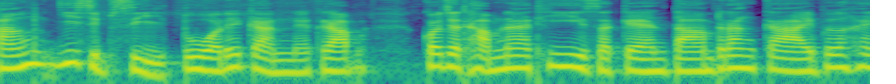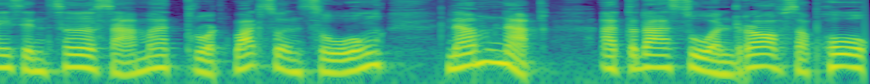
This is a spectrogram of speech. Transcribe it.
ทั้ง 24 ตัวด้วยกันนะครับ ก็จะทำหน้าที่สแกนตามร่างกายเพื่อให้เซ็นเซอร์สามารถตรวจวัดส่วนสูง น้ำหนัก อัตราส่วนรอบสะโพก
